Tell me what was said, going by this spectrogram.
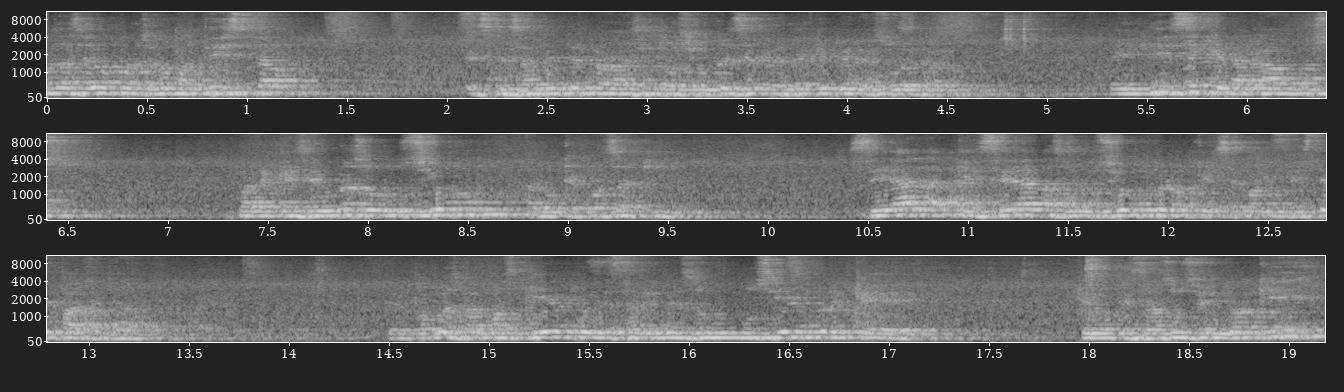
manda a hacer la operación Batista, especialmente para la situación que se presenta aquí en Venezuela. Él dice que la hagamos para que sea una solución a lo que pasa aquí. Sea la que sea la solución, pero que se manifieste para allá. Pero podemos estar más tiempo y estar en eso mismo siempre que, que lo que está sucediendo aquí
